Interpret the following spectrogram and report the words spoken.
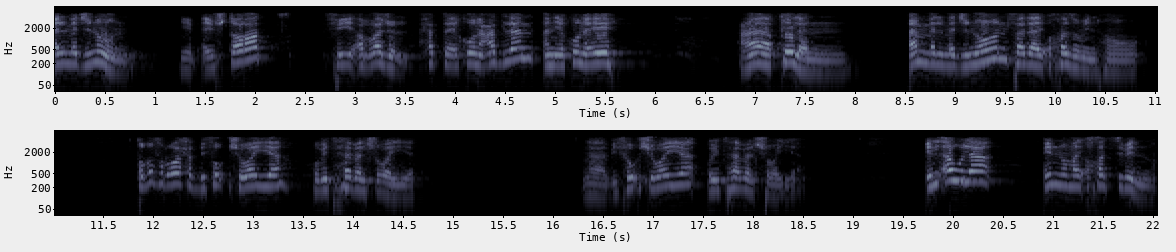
للمجنون. يبقى يشترط في الرجل حتى يكون عدلا أن يكون إيه؟ عاقلا. أما المجنون فلا يؤخذ منه. طب افر واحد بفوق شوية وبيتهبل شوية. لا بفوق شوية ويتهبل شوية. الأولى إنه ما يأخذش منه.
